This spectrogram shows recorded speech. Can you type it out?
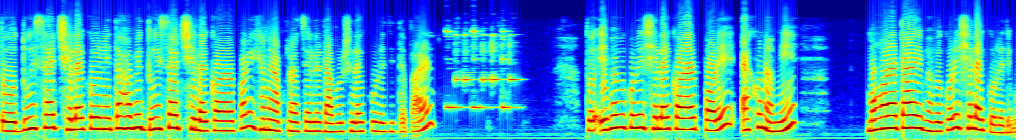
তো দুই সাইড সেলাই করে নিতে হবে। দুই সাইড সেলাই করার পর এখানে আপনারা চাইলে ডাবল সেলাই করে দিতে পারেন। তো এভাবে করে সেলাই করার পরে এখন আমি মহড়াটা এইভাবে করে সেলাই করে দেব।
